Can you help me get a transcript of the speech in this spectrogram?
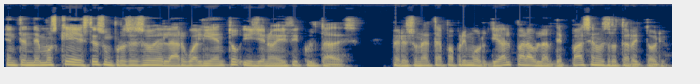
Entendemos que este es un proceso de largo aliento y lleno de dificultades, pero es una etapa primordial para hablar de paz en nuestro territorio.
